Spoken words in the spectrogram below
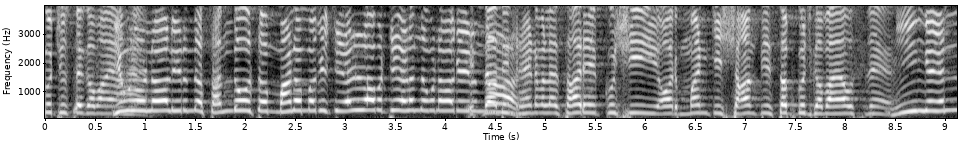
कुछ उसने गवाया இவ்வளவு है நாள் இருந்த சந்தோஷம் மன மகிழ்ச்சி எல்லாவற்றையும் இழந்தவனாக इतना दिन இருந்தார் रहने वाला सारे खुशी और मन की शांति सब कुछ गवाया उसने நீங்க என்ன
